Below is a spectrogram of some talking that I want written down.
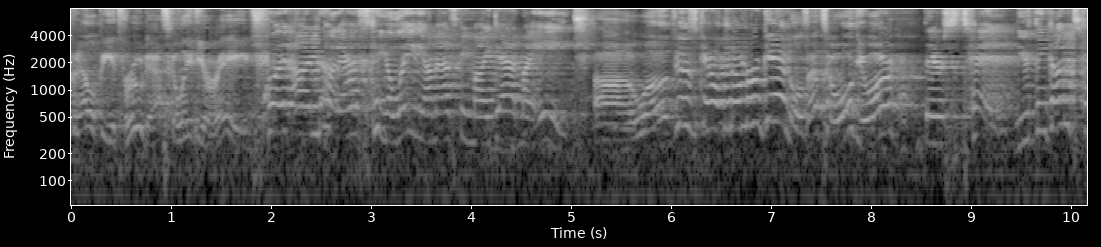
Penelope, it's rude to ask a lady her age. But I'm not asking a lady, I'm asking my dad my age. Uh, well, just count the number of candles. That's how old you are. There's 10. You think I'm 10?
